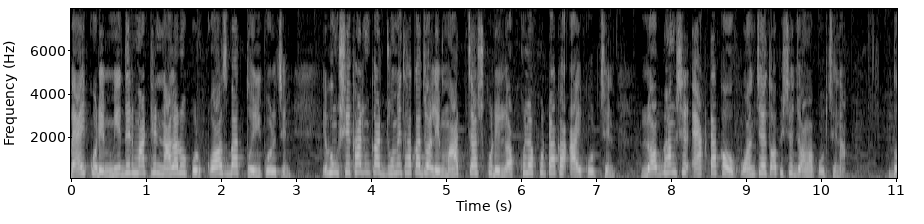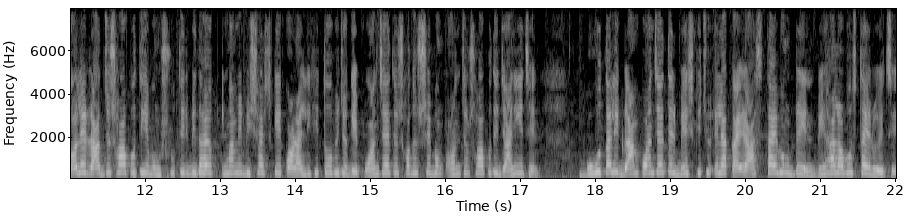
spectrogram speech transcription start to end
ব্যয় করে মেয়েদের মাঠের নালার ওপর ক্রসবাদ তৈরি করেছেন এবং সেখানকার জমে থাকা জলে মাছ চাষ করে লক্ষ লক্ষ টাকা আয় করছেন। লভ্যাংশের এক টাকাও পঞ্চায়েত অফিসে জমা পড়ছে না। দলের রাজ্য সভাপতি এবং সুতির বিধায়ক ইমামি বিশ্বাসকে করা লিখিত অভিযোগে পঞ্চায়েতের সদস্য এবং অঞ্চল সভাপতি জানিয়েছেন, বহুতালী গ্রাম পঞ্চায়েতের বেশ কিছু এলাকায় রাস্তা এবং ড্রেন বেহাল অবস্থায় রয়েছে।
